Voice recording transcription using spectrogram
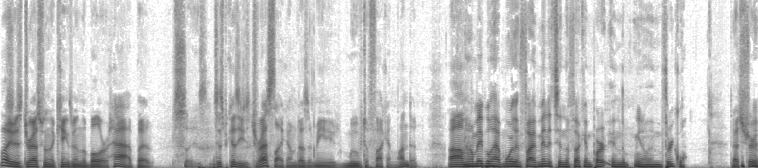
Well, he was dressed from the Kingsman in the bowler hat, but so- just because he's dressed like him doesn't mean he moved to fucking London. Um, oh, maybe we'll have more than five minutes in the fucking part in the you know in the threequel. That's true.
